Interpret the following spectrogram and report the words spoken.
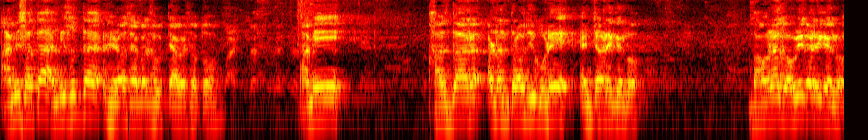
आम्ही स्वतः आम्ही सुद्धा साहेबांसोबत त्यावेळेस होतो. आम्ही खासदार अनंतरावजी घुडे यांच्याकडे गेलो. भावना गवळीकडे गेलो.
